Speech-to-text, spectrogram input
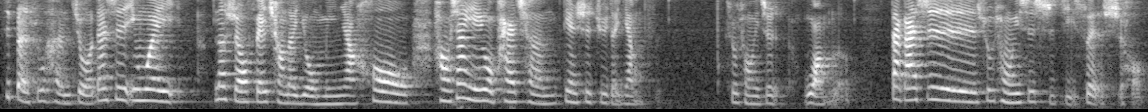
这本书很久，但是因为那时候非常的有名，然后好像也有拍成电视剧的样子。书虫一直忘了，大概是书虫一是十几岁的时候，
